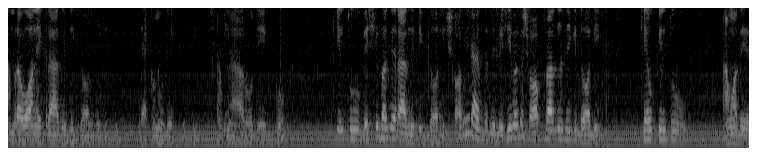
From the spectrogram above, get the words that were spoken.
আমরা অনেক রাজনৈতিক দল দেখেছি এখনও দেখতেছি, সামনে আরও দেখব। কিন্তু বেশিরভাগই রাজনৈতিক দলই, সবই রাজনীতি বেশিরভাগই সব রাজনৈতিক দলই। কেউ কিন্তু আমাদের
